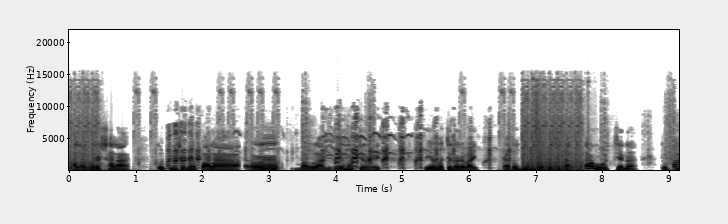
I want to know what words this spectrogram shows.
শালা ঘরের শালা। তোর পিছনে পালা ভালো লাগে এম হচ্ছে না গাইস এম হচ্ছে না রে ভাই। এত জুম করতেছি তাও হচ্ছে না। তো কি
